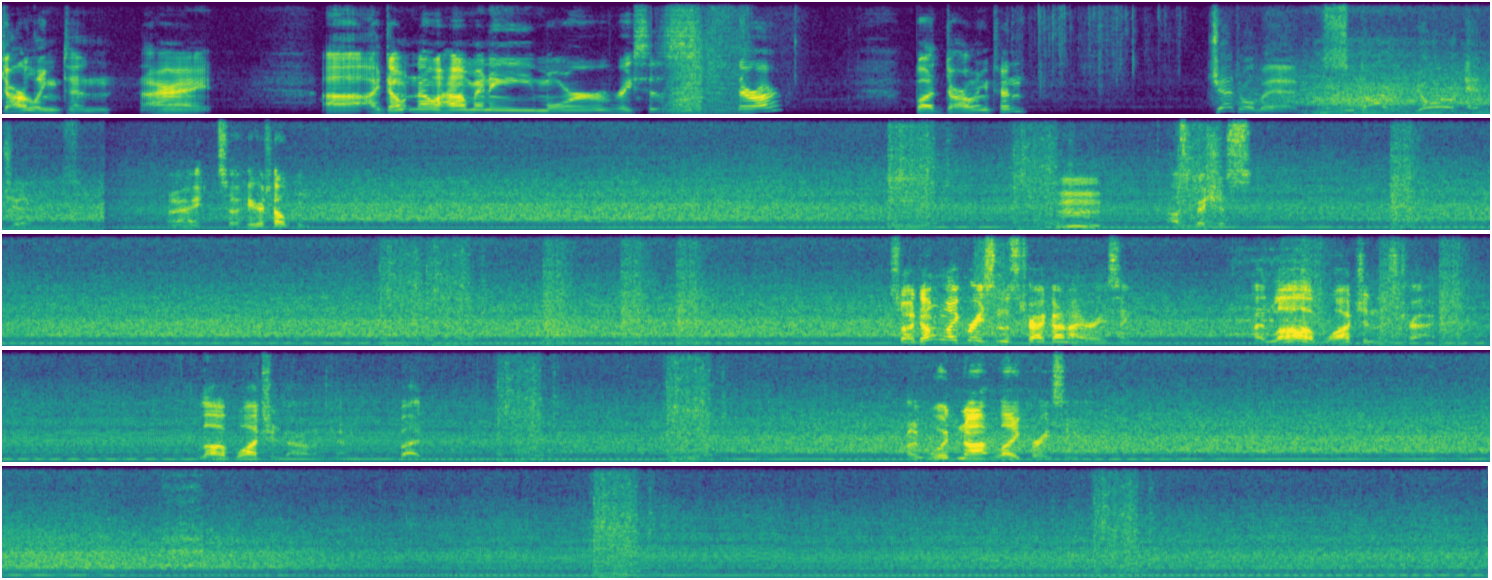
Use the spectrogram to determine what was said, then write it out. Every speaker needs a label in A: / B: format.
A: Darlington. All right. Uh, I don't know how many more races there are, but Darlington.
B: Gentlemen, start your engines.
A: All right. So here's hoping. Hmm. Auspicious. So I don't like racing this track on iRacing. I love watching this track. Love watching Darlington, but I would not like racing it.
